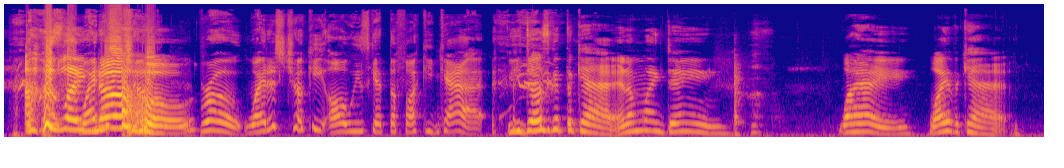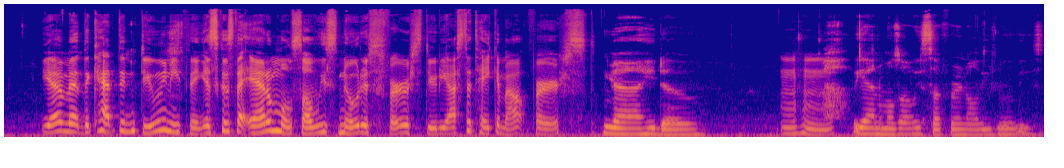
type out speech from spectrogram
i was like Why no Bro, why does Chucky always get the fucking cat? he does get the cat and i'm like dang why why the cat Yeah, man, the cat didn't do anything. It's because the animals always notice first, dude. He has to take him out first. yeah he do Mm-hmm. the animals always suffer in all these movies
